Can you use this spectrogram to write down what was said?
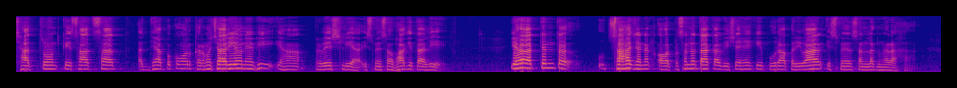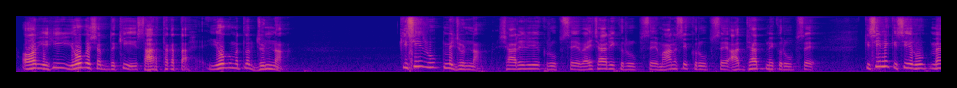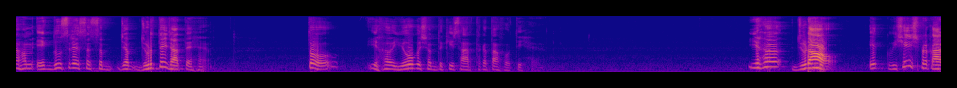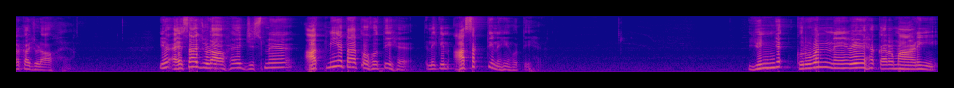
छात्रों के साथ साथ अध्यापकों और कर्मचारियों ने भी यहाँ प्रवेश लिया, इसमें सहभागिता ली। यह अत्यंत उत्साहजनक और प्रसन्नता का विषय है कि पूरा परिवार इसमें संलग्न रहा और यही योग शब्द की सार्थकता है। योग मतलब जुड़ना, किसी रूप में जुड़ना। शारीरिक रूप से, वैचारिक रूप से, मानसिक रूप से, आध्यात्मिक रूप से, किसी न किसी रूप में हम एक दूसरे से सब जब जुड़ते जाते हैं तो यह योग शब्द की सार्थकता होती है। यह जुड़ाव एक विशेष प्रकार का जुड़ाव है। यह ऐसा जुड़ाव है जिसमें आत्मीयता तो होती है, लेकिन आसक्ति नहीं होती है। युंज कुरन्नेवेह कर्माणी।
